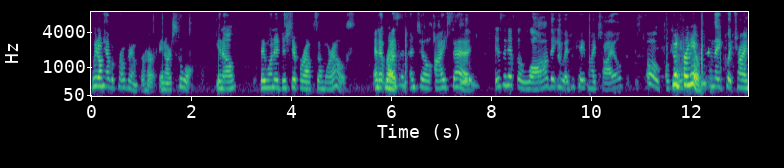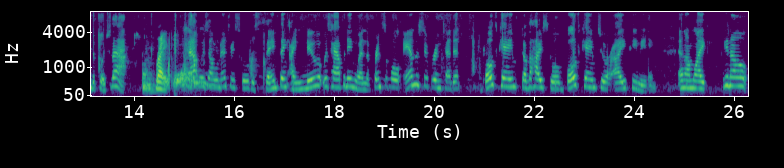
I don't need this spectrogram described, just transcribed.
We don't have a program for her in our school. You know, they wanted to ship her off somewhere else. And it Right. wasn't until I said, Isn't it the law that you educate my child? Oh, okay. Good for you. And they quit trying to push that. Right. That was elementary school, the same thing. I knew it was happening when the principal and the superintendent both came to the high school, both came to our IEP meeting. And I'm like, you know,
